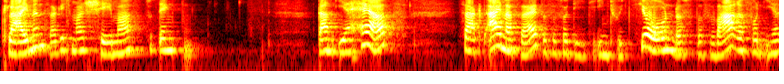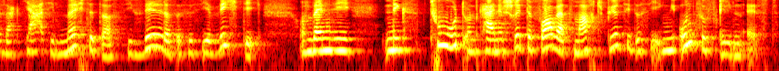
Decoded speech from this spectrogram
kleinen, sag ich mal, Schemas zu denken. Dann ihr Herz sagt einerseits, also so die, die Intuition, das, das Wahre von ihr sagt, ja, sie möchte das, sie will das, es ist ihr wichtig. Und wenn sie nichts tut und keine Schritte vorwärts macht, spürt sie, dass sie irgendwie unzufrieden ist.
